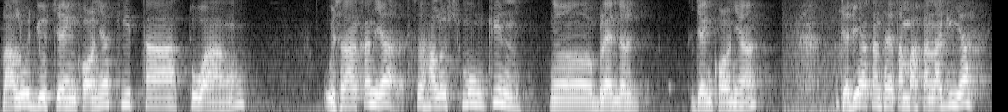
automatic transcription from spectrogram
Lalu jus jengkolnya kita tuang. Usahakan ya sehalus mungkin ngeblender jengkolnya. Jadi akan saya tambahkan lagi ya.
